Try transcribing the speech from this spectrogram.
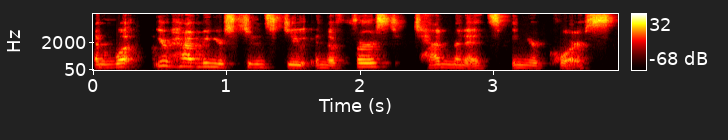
and what you're having your students do in the first 10 minutes in your course.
